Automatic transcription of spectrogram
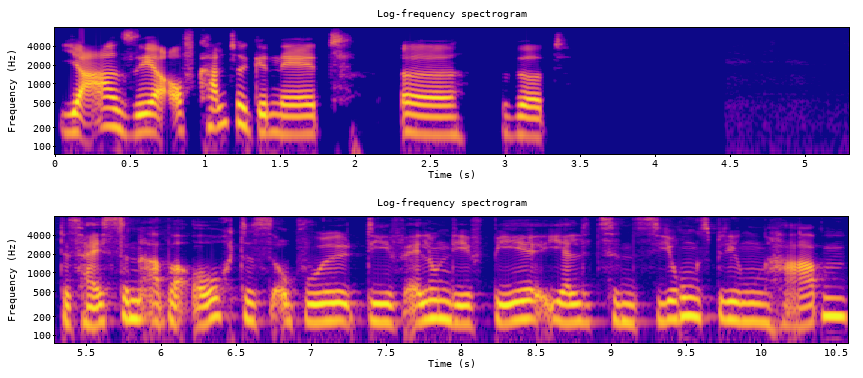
ja, sehr auf Kante genäht äh, wird. Das heißt dann aber auch, dass obwohl DFL und DFB ja Lizenzierungsbedingungen haben,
